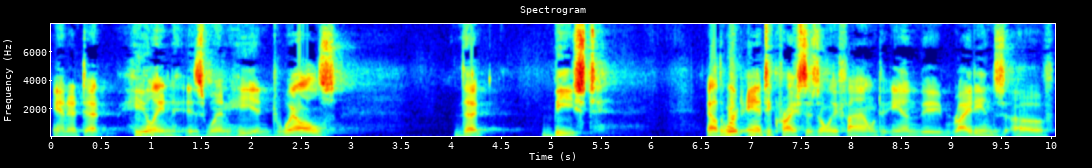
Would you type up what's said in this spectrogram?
And at that healing is when he indwells that beast. Now, the word Antichrist is only found in the writings of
